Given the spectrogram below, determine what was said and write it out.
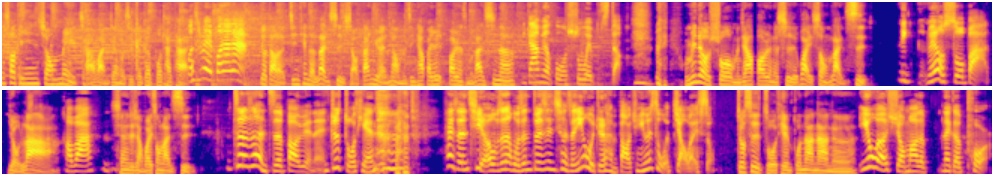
迎收听兄妹茶碗蒸，我是哥哥波太太，我是妹波娜娜。又到了今天的烂事小单元，那我们今天要抱怨抱怨什么烂事呢？你刚刚没有跟我说，我也不知道。我们没有说，我们今天要抱怨的是外送烂事。你没有说吧？有啦。好吧。现在就讲外送烂事，真的是很值得抱怨哎！就是昨天 太生气了，我真的我真的对这件事情，因为我觉得很抱歉，因为是我叫外送。就是昨天波娜娜呢，因为我有熊猫的那个 Pro。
